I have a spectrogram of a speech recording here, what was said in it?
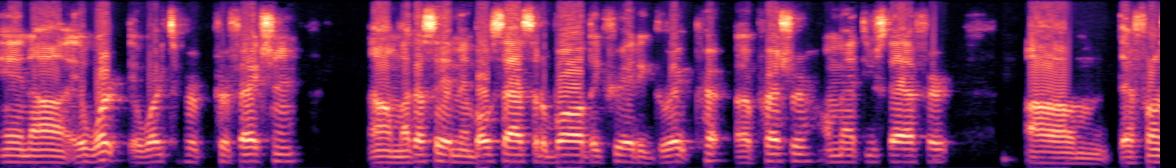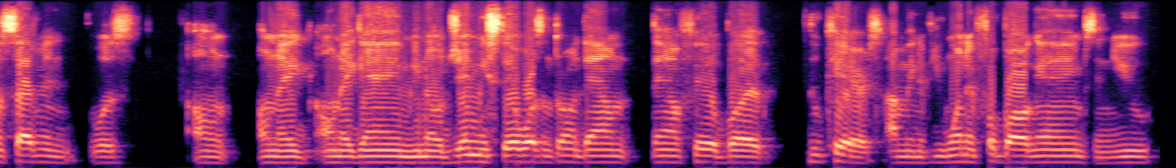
and uh, it worked. It worked to per- perfection. Um, like I said, man, both sides of the ball, they created great pre- uh, pressure on Matthew Stafford. Um, that front seven was on on a on a game. You know, Jimmy still wasn't throwing down downfield, but who cares? I mean, if you win in football games and you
